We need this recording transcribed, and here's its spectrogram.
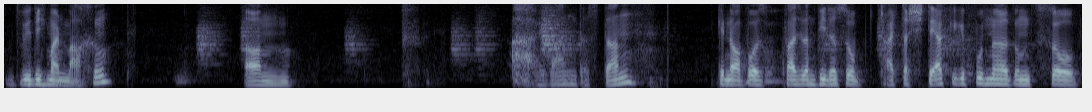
würde ich mal machen. Ähm, ah, wie war denn das dann? Genau, wo er quasi dann wieder so halt das Stärke gefunden hat und so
